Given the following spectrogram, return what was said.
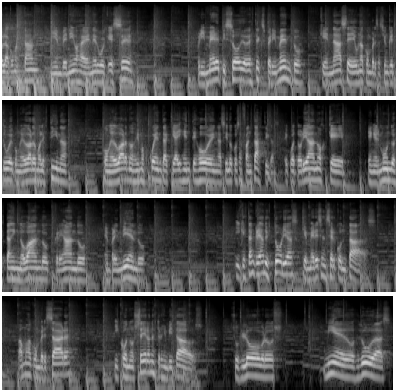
Hola, ¿cómo están? Bienvenidos a The Network SC. Primer episodio de este experimento que nace de una conversación que tuve con Eduardo Molestina. Con Eduardo nos dimos cuenta que hay gente joven haciendo cosas fantásticas, ecuatorianos que en el mundo están innovando, creando, emprendiendo y que están creando historias que merecen ser contadas. Vamos a conversar y conocer a nuestros invitados, sus logros, miedos, dudas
